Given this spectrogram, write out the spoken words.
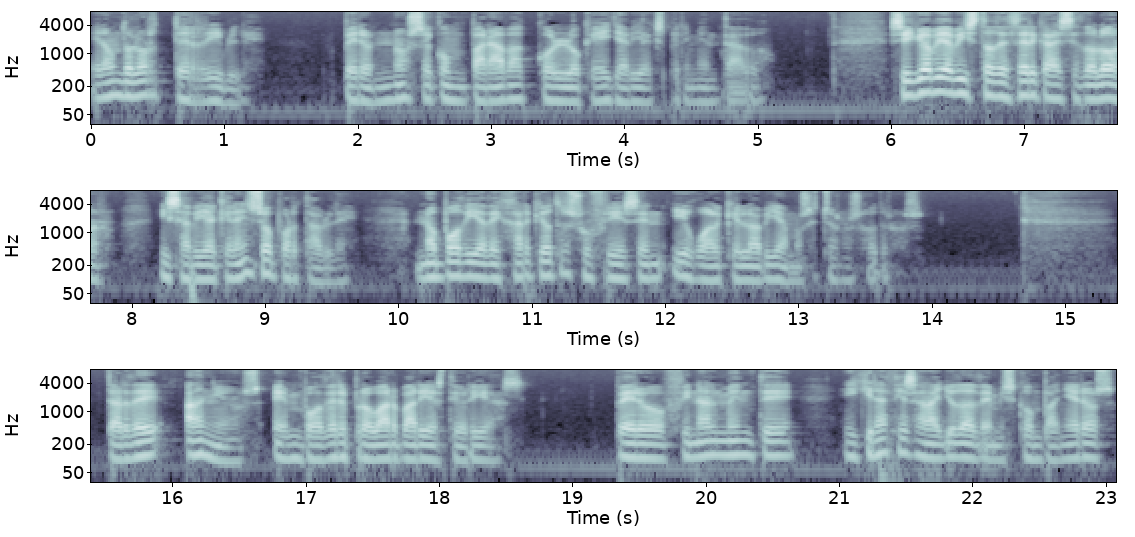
era un dolor terrible, pero no se comparaba con lo que ella había experimentado. Si yo había visto de cerca ese dolor y sabía que era insoportable, no podía dejar que otros sufriesen igual que lo habíamos hecho nosotros. Tardé años en poder probar varias teorías, pero finalmente, y gracias a la ayuda de mis compañeros,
